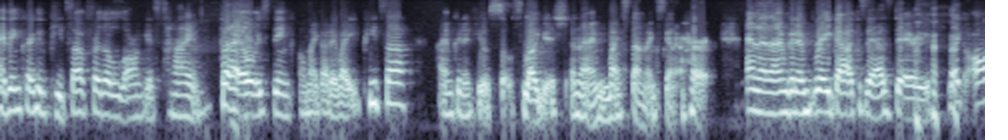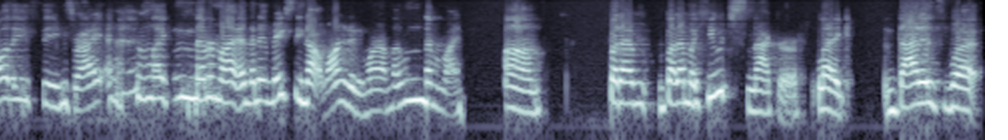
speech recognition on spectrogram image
I've been craving pizza for the longest time, but I always think, oh my god, if I eat pizza, I'm gonna feel so sluggish, and then my stomach's gonna hurt, and then I'm gonna break out because it has dairy. like all these things, right? And I'm like, mm, never mind. And then it makes me not want it anymore. I'm like, mm, never mind. Um, but I'm but I'm a huge snacker. Like that is what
